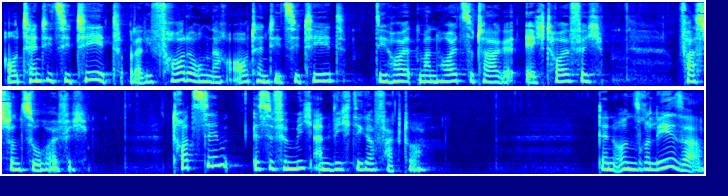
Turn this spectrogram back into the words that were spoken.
Authentizität oder die Forderung nach Authentizität, die hört man heutzutage echt häufig, fast schon zu häufig. Trotzdem ist sie für mich ein wichtiger Faktor. Denn unsere Leser,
